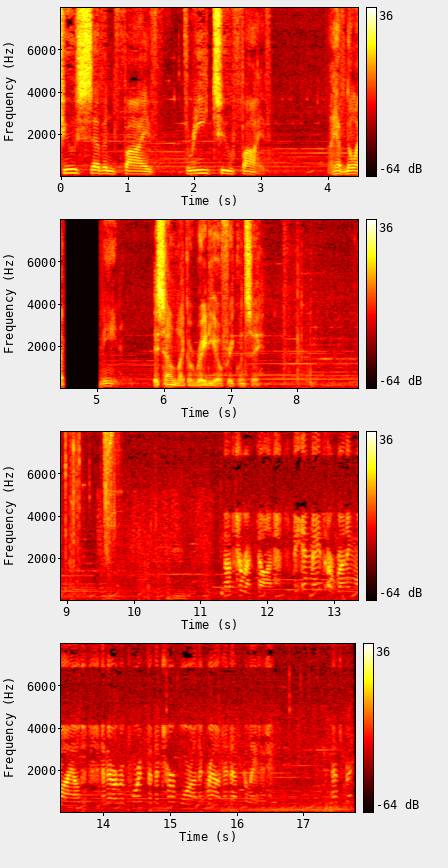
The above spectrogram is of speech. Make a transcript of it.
275325. I have no idea what they mean. They sound like a radio frequency. That's correct, Don. The inmates are running wild, and there are reports that the turf war on the ground has escalated. That's great.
